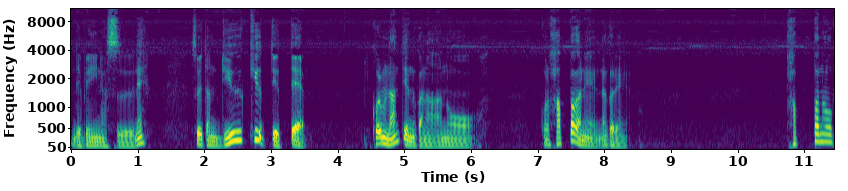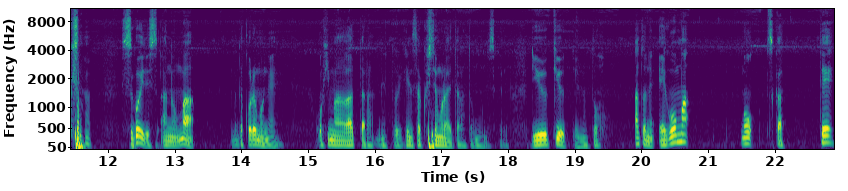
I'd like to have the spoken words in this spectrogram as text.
でベイナスねそれとあの琉球って言ってこれも何て言うのかな？あのこの葉っぱがねなんかね葉っぱの大きさ すごいです。あのまあまたこれもねお暇があったらネットで検索してもらえたらと思うんですけど琉球っていうのとあとねエゴマを使って、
